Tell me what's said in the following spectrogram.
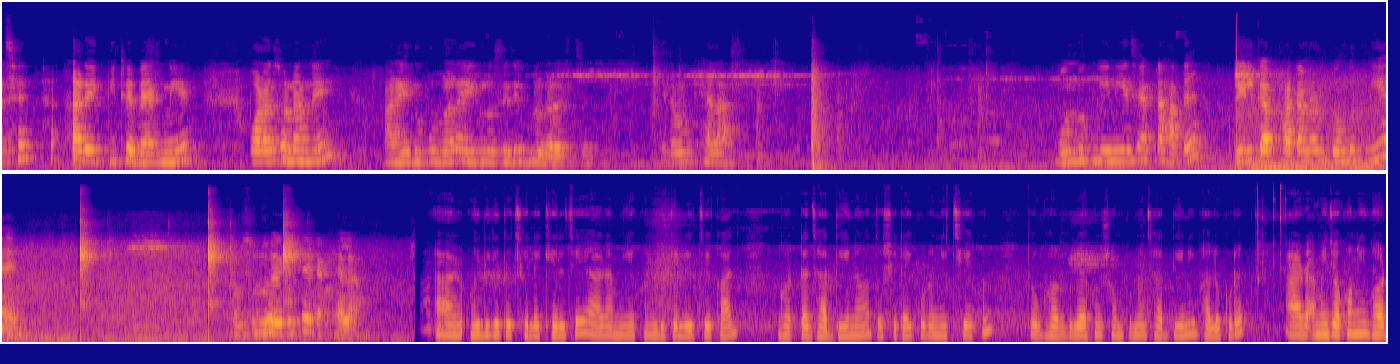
আছে আর এই পিঠে ব্যাগ নিয়ে, পড়াশোনা নেই, আর এই দুপুরবেলা এইগুলো সেজে ঘুরে বেড়াচ্ছে। এটা ওর খেলা। বন্দুক নিয়ে নিয়েছে একটা হাতে, রিল কাপ ফাটানোর বন্দুক নিয়ে। শুরু হয়ে গেছে, এটা খেলা। আর ওইদিকে তো ছেলে খেলছে, আর আমি এখন বিকেলের যে কাজ, ঘরটা ঝাড় দিয়ে নেওয়া, তো সেটাই করে নিচ্ছি এখন। তো ঘরগুলো এখন সম্পূর্ণ ঝাড় দিয়ে নিই ভালো করে। আর আমি যখনই ঘর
